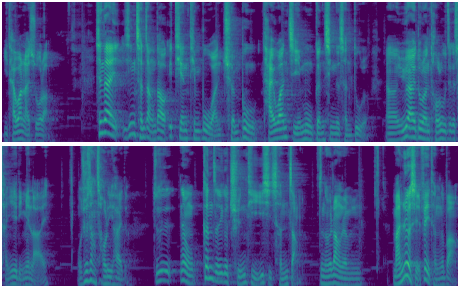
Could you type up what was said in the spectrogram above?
以台湾来说了，现在已经成长到一天听不完全部台湾节目更新的程度了。呃，越来越多人投入这个产业里面来。我觉得这样超厉害的，就是那种跟着一个群体一起成长，真的会让人蛮热血沸腾的吧。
